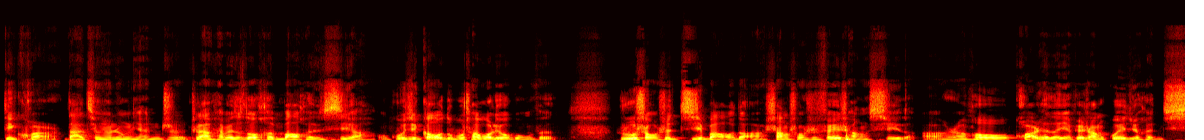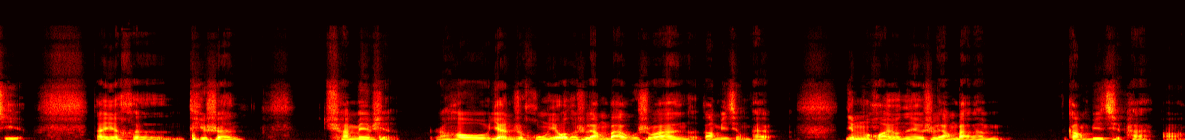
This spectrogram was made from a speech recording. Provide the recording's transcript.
底款大清雍正年制，这两个小杯子都很薄很细啊，我估计高度不超过六公分，入手是极薄的啊，上手是非常细的啊，然后款写的也非常规矩，很细，但也很提神，全美品。然后胭脂红釉的是两百五十万港币起拍，柠檬黄釉那个是两百万港币起拍啊，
